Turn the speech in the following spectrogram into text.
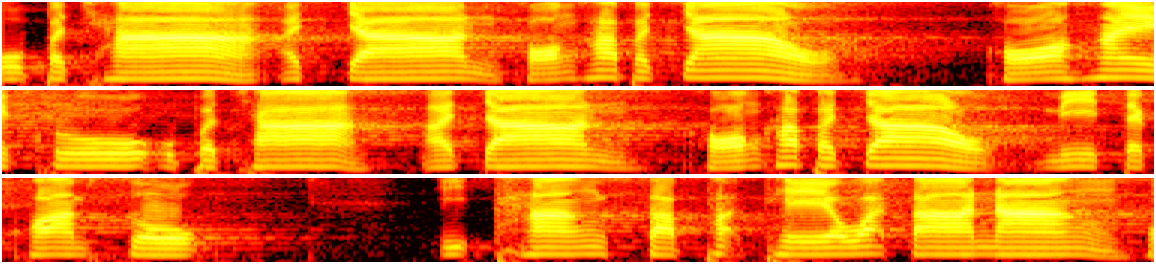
อุปชาอาจารย์ของข้าพเจ้า ขอให้ครูอุปชา อาจารย์ของข้าพเจ้ามีแต่ความสุข อิทังสัพพเทวตานังโห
